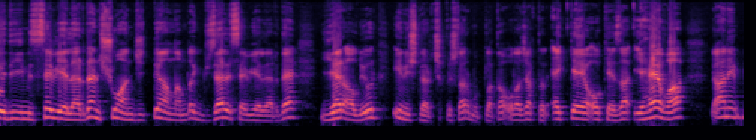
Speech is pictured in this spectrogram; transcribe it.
dediğimiz seviyelerden şu an ciddi anlamda güzel seviyelerde yer alıyor. İnişler çıkışlar mutlaka olacaktır. Ekke'ye o keza İHEVA yani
